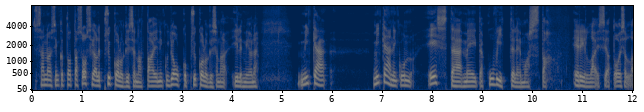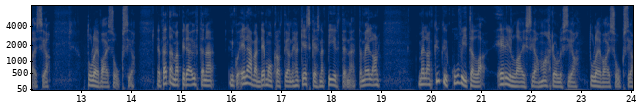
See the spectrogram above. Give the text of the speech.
sanoisinko tota sosiaalipsykologisena tai niin kuin joukkopsykologisena ilmiönä, mikä, mikä niin kuin estää meitä kuvittelemasta – erilaisia, toisenlaisia tulevaisuuksia. Ja tätä mä pidän yhtenä niin kuin elävän demokratian ihan keskeisenä piirteenä, että meillä on, meillä on kyky kuvitella erilaisia mahdollisia tulevaisuuksia,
